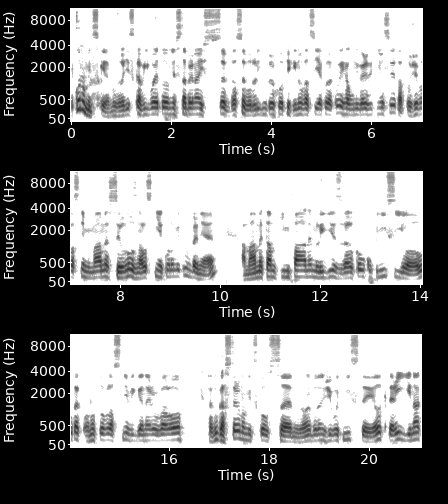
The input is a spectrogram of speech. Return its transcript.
ekonomicky nebo z hlediska vývoje toho města Brna se zase odhlídnu trochu od těch inovací jako takových a univerzitního světa. To, že vlastně my máme silnou znalostní ekonomiku v Brně, a máme tam tím pádem lidi s velkou kupní sílou, tak ono to vlastně vygenerovalo tu gastronomickou scénu, jo, nebo ten životní styl, který jinak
